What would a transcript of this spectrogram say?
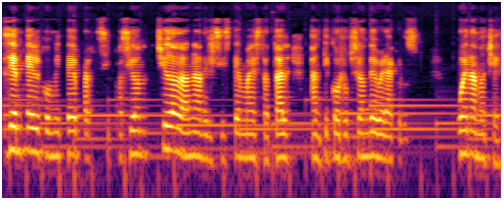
presidente del Comité de Participación Ciudadana del Sistema Estatal Anticorrupción de Veracruz. Buenas noches.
